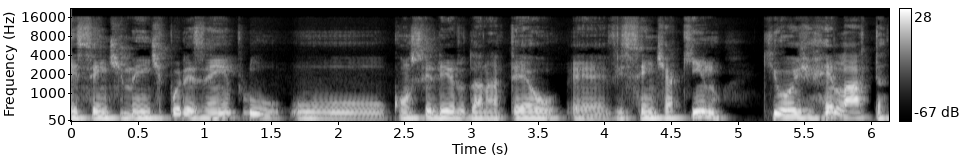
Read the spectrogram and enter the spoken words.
Recentemente, por exemplo, o conselheiro da Anatel, é, Vicente Aquino, que hoje relata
